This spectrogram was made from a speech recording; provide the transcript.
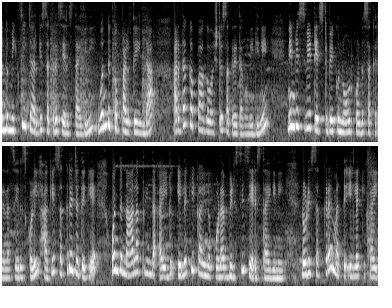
ಒಂದು ಮಿಕ್ಸಿ ಜಾರ್ಗೆ ಸಕ್ಕರೆ ಸೇರಿಸ್ತಾ ಇದ್ದೀನಿ. ಒಂದು ಕಪ್ ಅಳತೆಯಿಂದ ಅರ್ಧ ಕಪ್ ಆಗುವಷ್ಟು ಸಕ್ಕರೆ ತಗೊಂಡಿದ್ದೀನಿ. ನಿಮಗೆ ಸ್ವೀಟ್ ಎಷ್ಟು ಬೇಕು ನೋಡಿಕೊಂಡು ಸಕ್ಕರೆನ ಸೇರಿಸ್ಕೊಳ್ಳಿ. ಹಾಗೆ ಸಕ್ಕರೆ ಜೊತೆಗೆ ಒಂದು ನಾಲ್ಕರಿಂದ ಐದು ಏಲಕ್ಕಿ ಕಾಯಿನೂ ಕೂಡ ಬಿಡಿಸಿ ಸೇರಿಸ್ತಾ ಇದ್ದೀನಿ. ನೋಡಿ ಸಕ್ಕರೆ ಮತ್ತು ಏಲಕ್ಕಿಕಾಯಿ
